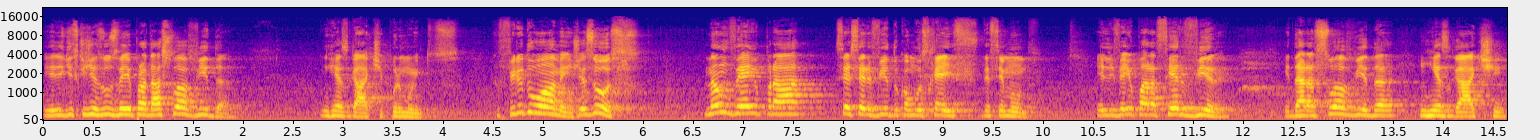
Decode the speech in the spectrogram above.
E ele diz que Jesus veio para dar a sua vida em resgate por muitos. O filho do homem, Jesus, não veio para ser servido como os reis desse mundo. Ele veio para servir e dar a sua vida em resgate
